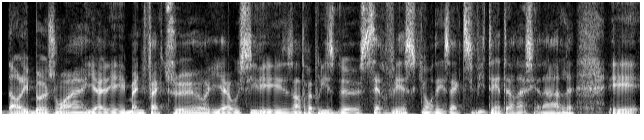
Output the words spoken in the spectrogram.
dans les besoins, il y a les manufactures, il y a aussi les entreprises de services qui ont des activités internationales et,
